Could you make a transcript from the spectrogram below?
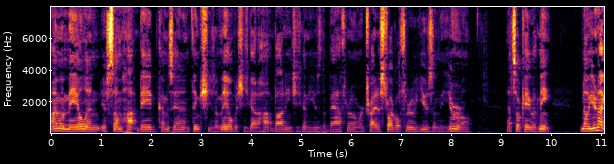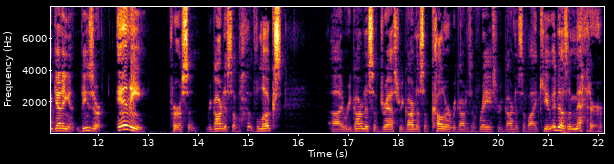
I'm a male, and if some hot babe comes in and thinks she's a male, but she's got a hot body and she's going to use the bathroom or try to struggle through using the urinal, that's okay with me. No, you're not getting it. These are any person, regardless of, of looks, uh, regardless of dress, regardless of color, regardless of race, regardless of IQ. It doesn't matter.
